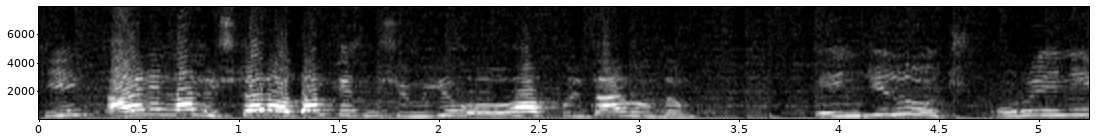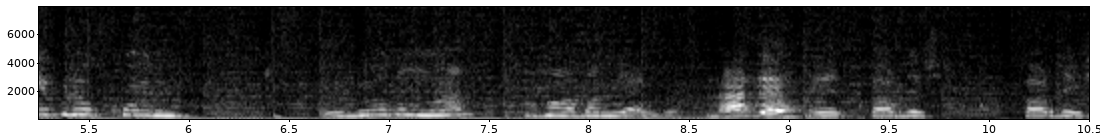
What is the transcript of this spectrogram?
Ki aynen lan üç tane adam kesmişim. Yuh oha full diamond'ım. Angel Uç. Oraya niye blok koydum? Ölüyordum lan. Aha adam geldi. Nerede? Evet kardeş. Kardeş.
